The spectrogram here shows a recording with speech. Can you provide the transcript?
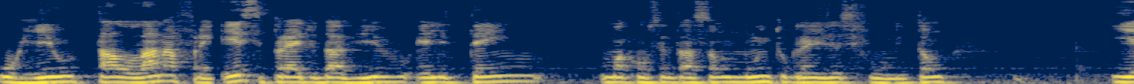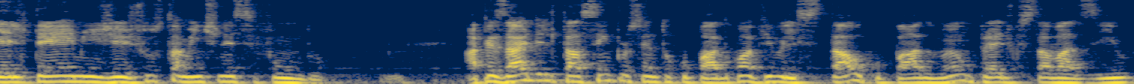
o Rio tá lá na frente. Esse prédio da Vivo, ele tem uma concentração muito grande desse fundo. Então, e ele tem a MG justamente nesse fundo. Apesar dele estar 100% ocupado com a Vivo, ele está ocupado, não é um prédio que está vazio,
